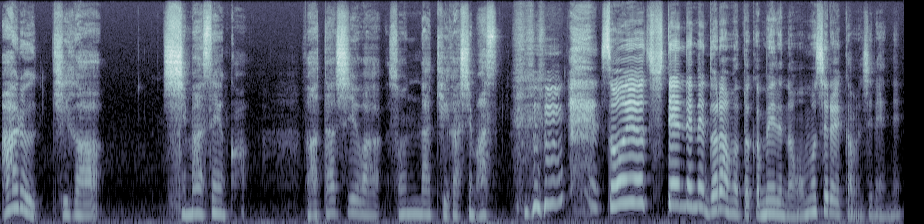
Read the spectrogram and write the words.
ある気がしませんか？私はそんな気がします。そういう視点でねドラマとか見るのも面白いかもしれんね。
